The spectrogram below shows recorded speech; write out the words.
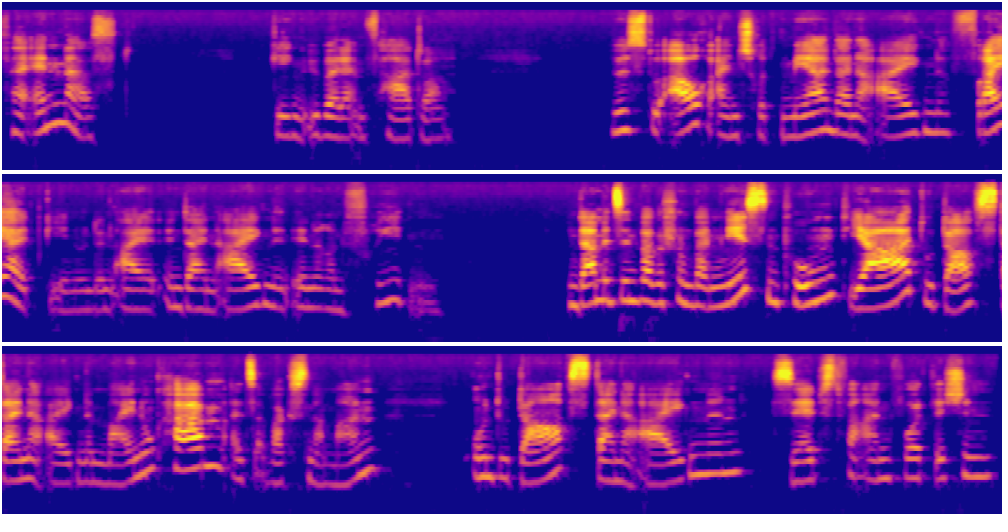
veränderst gegenüber deinem Vater, wirst du auch einen Schritt mehr in deine eigene Freiheit gehen und in, in deinen eigenen inneren Frieden. Und damit sind wir aber schon beim nächsten Punkt. Ja, du darfst deine eigene Meinung haben als erwachsener Mann und du darfst deine eigenen selbstverantwortlichen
